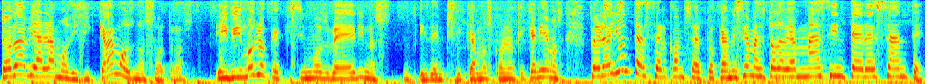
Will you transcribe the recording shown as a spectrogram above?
todavía la modificamos nosotros y vimos lo que quisimos ver y nos identificamos con lo que queríamos. Pero hay un tercer concepto que a mí se me hace todavía más interesante.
